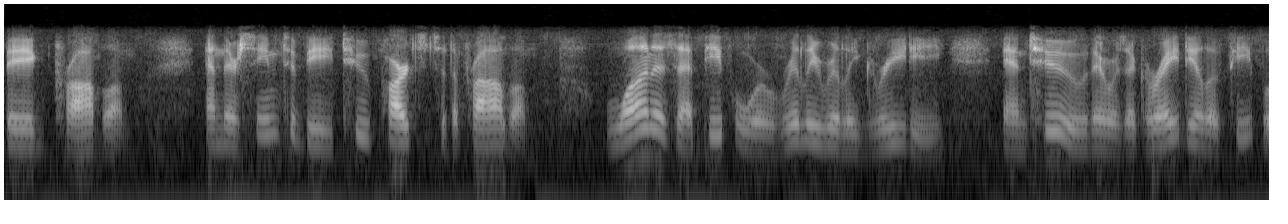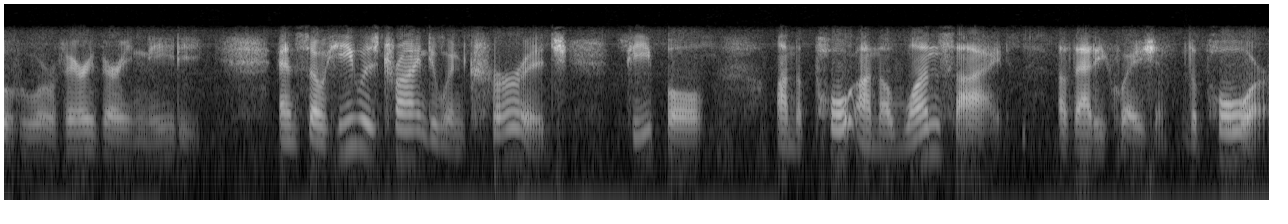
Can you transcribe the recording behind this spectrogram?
big problem, and there seemed to be two parts to the problem. One is that people were really, really greedy, and two, there was a great deal of people who were very, very needy. And so he was trying to encourage people on the poor, on the one side of that equation, the poor,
